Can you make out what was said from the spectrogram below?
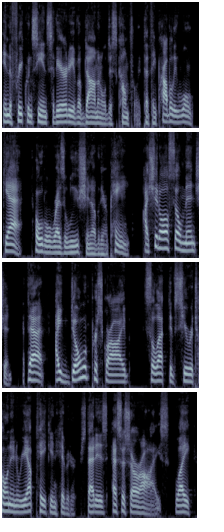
in the frequency and severity of abdominal discomfort, that they probably won't get total resolution of their pain. I should also mention that I don't prescribe selective serotonin reuptake inhibitors, that is, SSRIs, like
